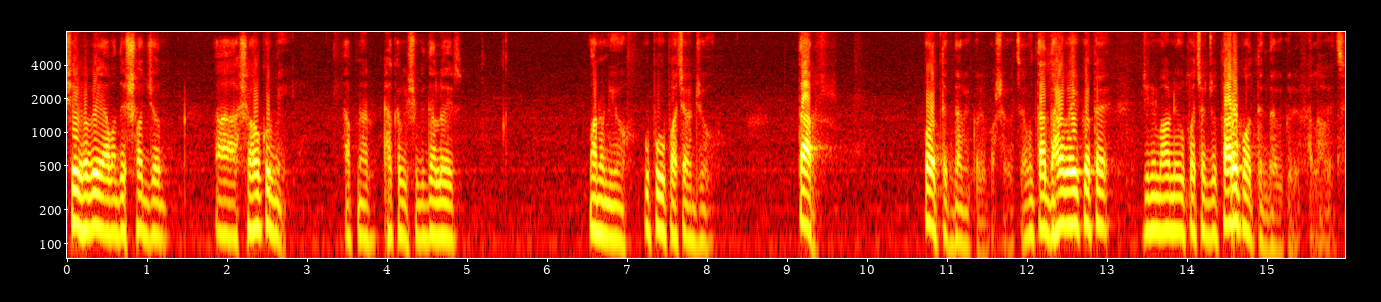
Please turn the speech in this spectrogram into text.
সেভাবে আমাদের সজ্জন সহকর্মী আপনার ঢাকা বিশ্ববিদ্যালয়ের মাননীয় উপ উপাচার্য তার পদত্যাগ দাবি করে বসা হয়েছে এবং তার ধারাবাহিকতায় যিনি মাননীয় উপাচার্য তারও পদত্যাগ দাবি করে ফেলা হয়েছে।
